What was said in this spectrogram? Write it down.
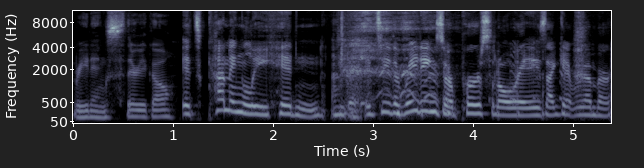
Readings. There you go. It's cunningly hidden under it's either readings or personal readings. I can't remember.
